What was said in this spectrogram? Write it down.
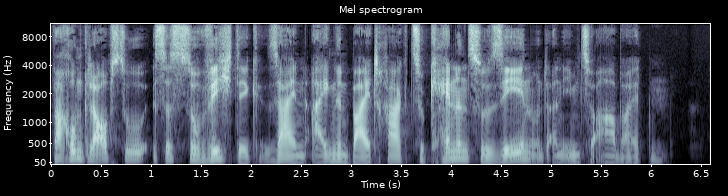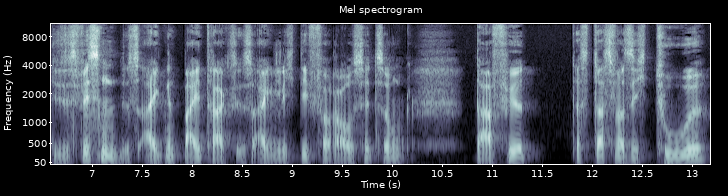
Warum glaubst du, ist es so wichtig, seinen eigenen Beitrag zu kennen, zu sehen und an ihm zu arbeiten? Dieses Wissen des eigenen Beitrags ist eigentlich die Voraussetzung dafür, dass das, was ich tue,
